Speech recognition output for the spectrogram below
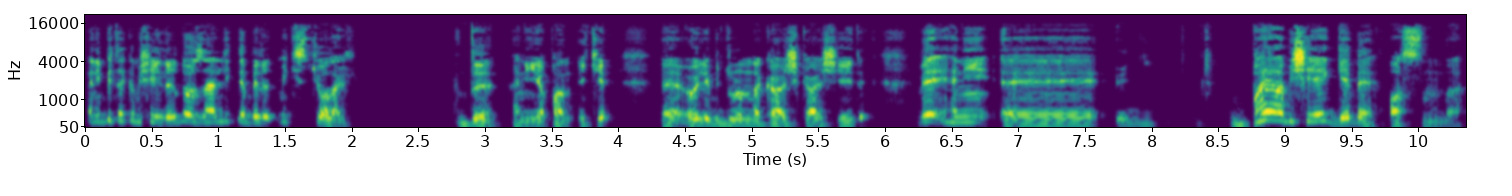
hani bir takım şeyleri de özellikle belirtmek istiyorlar dı hani yapan ekip. E, öyle bir durumla karşı karşıyaydık. Ve hani e, baya bir şeye gebe aslında.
